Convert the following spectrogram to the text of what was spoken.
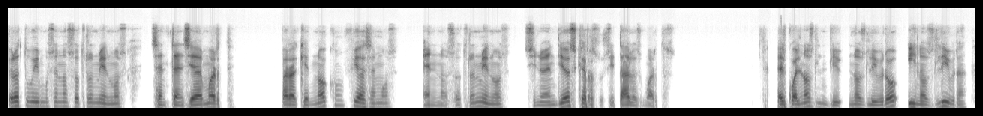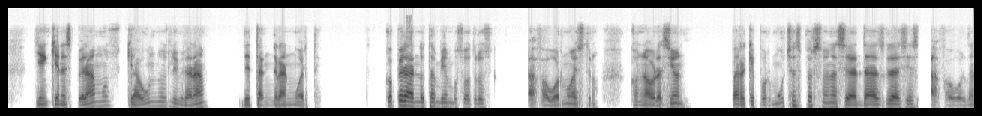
pero tuvimos en nosotros mismos sentencia de muerte, para que no confiásemos en nosotros mismos, sino en Dios que resucita a los muertos, el cual nos, nos libró y nos libra, y en quien esperamos que aún nos librará de tan gran muerte, cooperando también vosotros a favor nuestro con la oración, para que por muchas personas sean dadas gracias a favor, de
